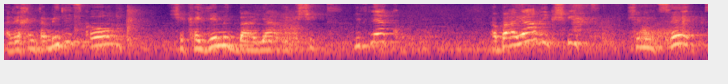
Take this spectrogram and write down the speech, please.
עליכם תמיד לזכור שקיימת בעיה רגשית, לפני הכל. הבעיה הרגשית שנמצאת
